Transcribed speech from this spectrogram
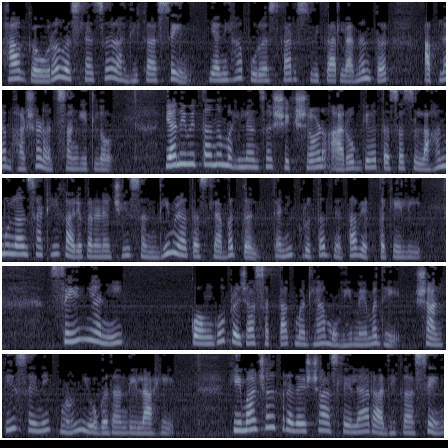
हा गौरव असल्याचं राधिका सेन यांनी हा पुरस्कार स्वीकारल्यानंतर आपल्या भाषणात सांगितलं. या निमित्तानं महिलांचं शिक्षण आरोग्य तसंच लहान मुलांसाठी कार्य करण्याची संधी मिळत असल्याबद्दल त्यांनी कृतज्ञता व्यक्त केली. सेन यांनी काँगो प्रजासत्ताकमधल्या मोहिमेमध्ये शांती सैनिक म्हणून योगदान दिलं आहे. हिमाचल प्रदेशच्या असलेल्या राधिका सेन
